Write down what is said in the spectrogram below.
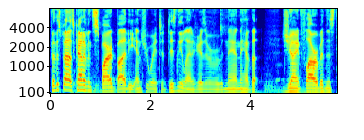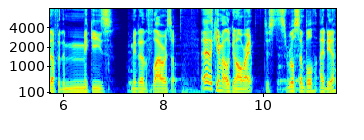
For this pad, I was kind of inspired by the entryway to Disneyland. If you guys have ever been there, and they have the giant flower beds and stuff with the Mickeys made out of the flowers. So, eh, they came out looking all right. Just real simple idea.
